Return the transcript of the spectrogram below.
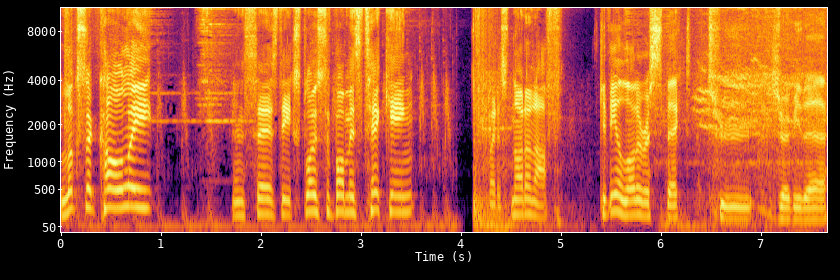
looks at Coley and says the explosive bomb is ticking, but it's not enough. Giving a lot of respect to Jovi there.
